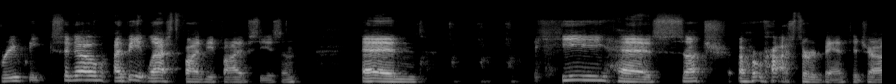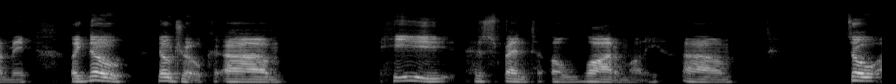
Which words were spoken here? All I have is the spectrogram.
three weeks ago. I beat last 5v5 season. And he has such a roster advantage on me. Like, no, no joke. Um, he has spent a lot of money. Um, so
